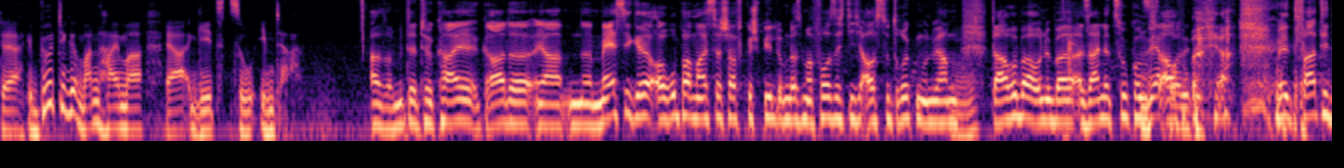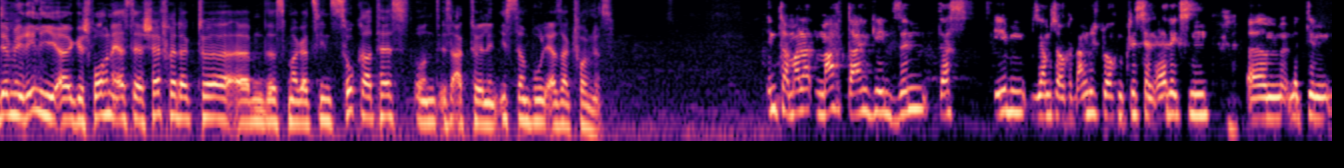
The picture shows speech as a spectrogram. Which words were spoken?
der gebürtige Mannheimer, er geht zu Inter. Also mit der Türkei gerade ja eine mäßige Europameisterschaft gespielt, um das mal vorsichtig auszudrücken. Und wir haben mhm. darüber und über seine Zukunft auch ja, mit Fatih Demireli äh, gesprochen. Er ist der Chefredakteur ähm, des Magazins Sokrates und ist aktuell in Istanbul. Er sagt Folgendes. Inter Mailand macht dahingehend Sinn, dass eben, Sie haben es auch gerade angesprochen, Christian Eriksen ähm, mit dem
